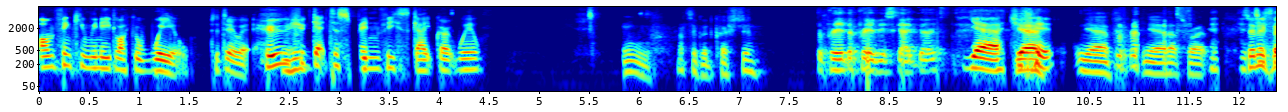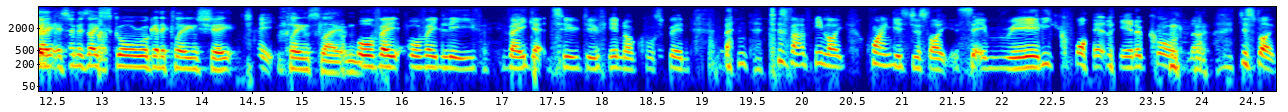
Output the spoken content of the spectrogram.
I'm thinking we need like a wheel to do it. Who mm-hmm. should get to spin the scapegoat wheel? Oh, that's a good question. The pre the previous scapegoat. Yeah, yeah, yeah, yeah. That's right. As soon as they as soon as they score or get a clean sheet, clean slate, and... or they or they leave, they get to do the inaugural spin. And does that mean like Hwang is just like sitting really quietly in a corner, just like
